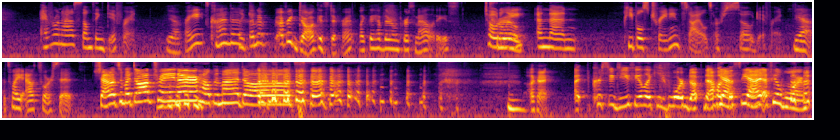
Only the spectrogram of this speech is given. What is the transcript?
everyone has something different. Yeah. Right? It's kind of like And every dog is different. Like they have their own personalities. Totally. True. And then people's training styles are so different. Yeah, that's why you outsource it. Shout out to my dog trainer helping my dogs. okay. I, Kristy, do you feel like you've warmed up now? Yes, yeah, I, I feel warm.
